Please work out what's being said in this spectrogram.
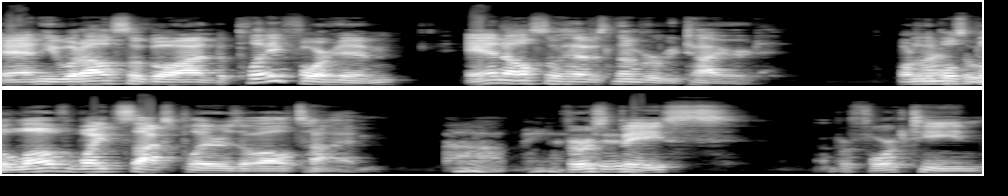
and he would also go on to play for him and also have his number retired. One of the That's most a- beloved White Sox players of all time. Oh man. First dude. base, Number 14.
